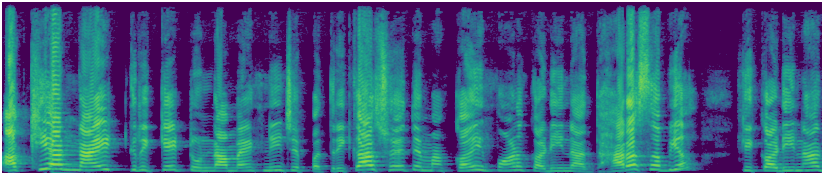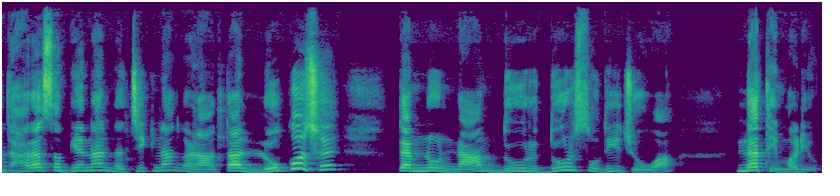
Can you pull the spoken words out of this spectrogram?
આખી આ નાઇટ ક્રિકેટ ટુર્નામેન્ટની જે પત્રિકા છે, તેમાં કંઈ પણ કડીના ધારાસભ્ય કે કડીના ધારાસભ્યના નજીકના ગણાતા લોકો છે, તેમનું નામ દૂર દૂર સુધી જોવા નથી મળ્યું.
